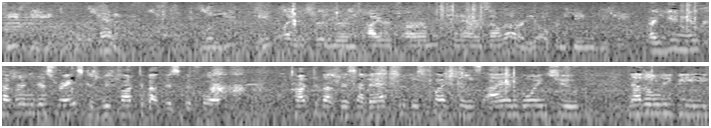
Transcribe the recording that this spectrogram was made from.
VP candidate. Will you, do you plan to serve your entire term in Arizona, or are you open to being the VP? Are you new covering this race? Because we've talked about this before. We talked about this. I've answered these questions. I am going to not only be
